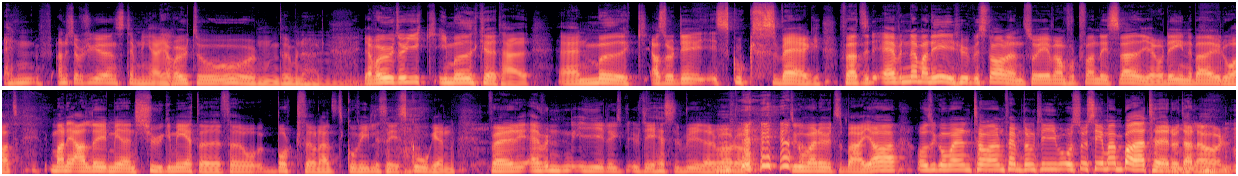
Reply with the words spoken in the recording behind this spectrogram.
en, Anders jag försöker göra en stämning här. Jag Ja. var ute och... Oh, en promenad. Jag var ute och gick i mörkret här. En mörk, alltså det är skogsväg. För att även när man är i huvudstaden så är man fortfarande i Sverige och det innebär ju då att man är aldrig mer än 20 meter för, bort från att gå vilse i skogen. För även i, liksom, ute i Hässelby där det var då, så går man ut så bara ja, och så går man tar en 15 kliv och så ser man bara träd åt alla håll.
